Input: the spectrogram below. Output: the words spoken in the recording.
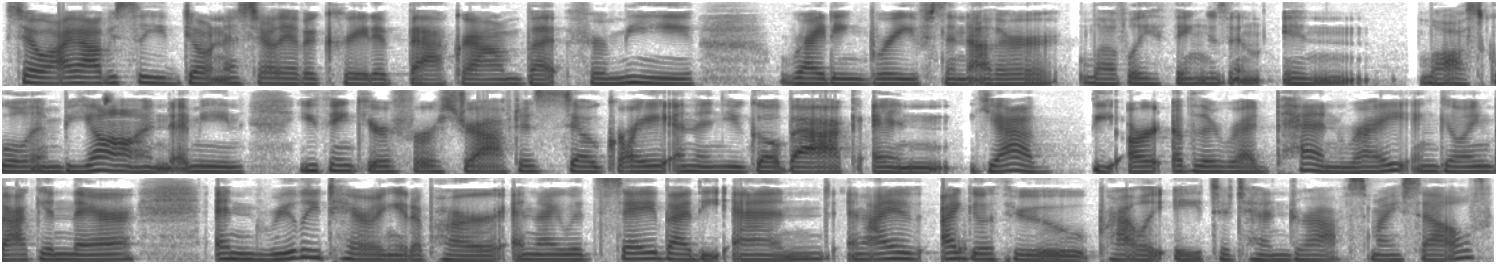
so. I obviously don't necessarily have a creative background, but for me, writing briefs and other lovely things in, in law school and beyond. I mean, you think your first draft is so great, and then you go back and, yeah, the art of the red pen, right? And going back in there and really tearing it apart. And I would say by the end, and I, I go through probably eight to 10 drafts myself,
